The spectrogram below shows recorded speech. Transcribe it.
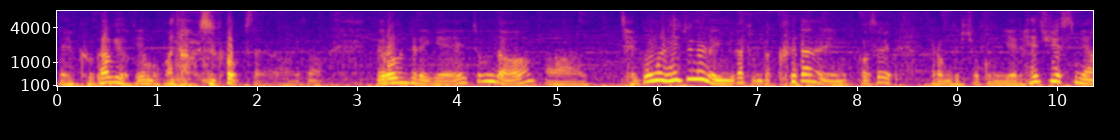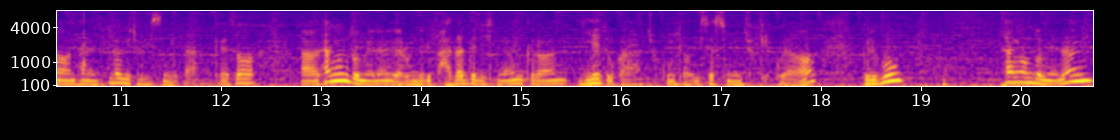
네, 그 가격에 뭐가 나올 수가 없어요. 그래서 여러분들에게 좀더 어, 제공을 해주는 의미가 좀 더 크다는 것을 여러분들이 조금 이해를 해주셨으면 하는 생각이 좀 있습니다. 그래서 아, 상용 도면을 여러분들이 받아들이시는 그런 이해도가 조금 더 있었으면 좋겠고요. 그리고 상용 도면은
